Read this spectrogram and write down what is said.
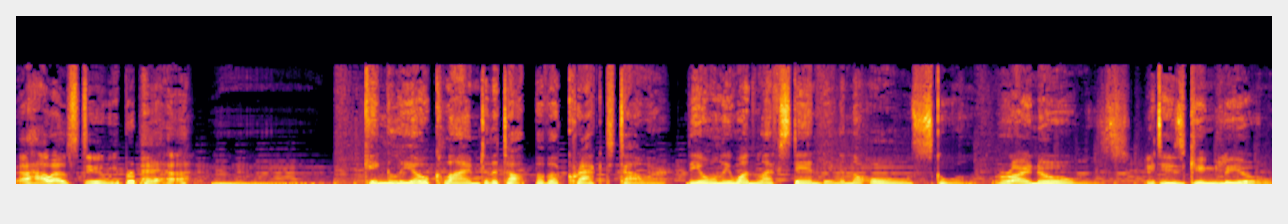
How else do we prepare? Hmm. King Leo climbed to the top of a cracked tower, the only one left standing in the whole school. Rhinos, it is King Leo.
